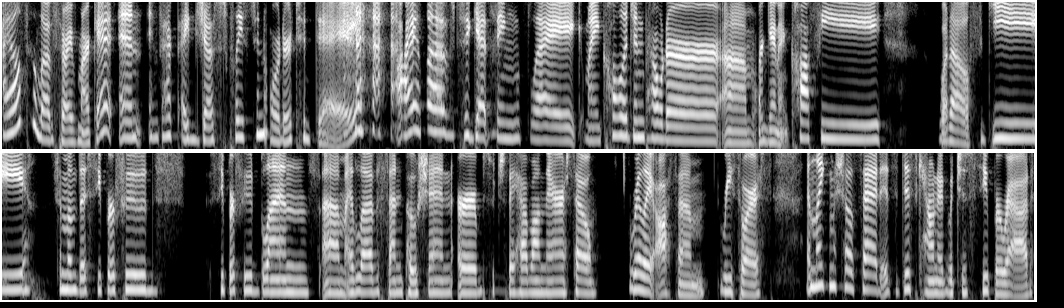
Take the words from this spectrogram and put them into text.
I also love Thrive Market. And in fact, I just placed an order today. I love to get things like my collagen powder, um, organic coffee, what else? Ghee, some of the superfoods, superfood blends. Um, I love Sun Potion herbs, which they have on there. So, really awesome resource. And like Michelle said, it's discounted, which is super rad.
